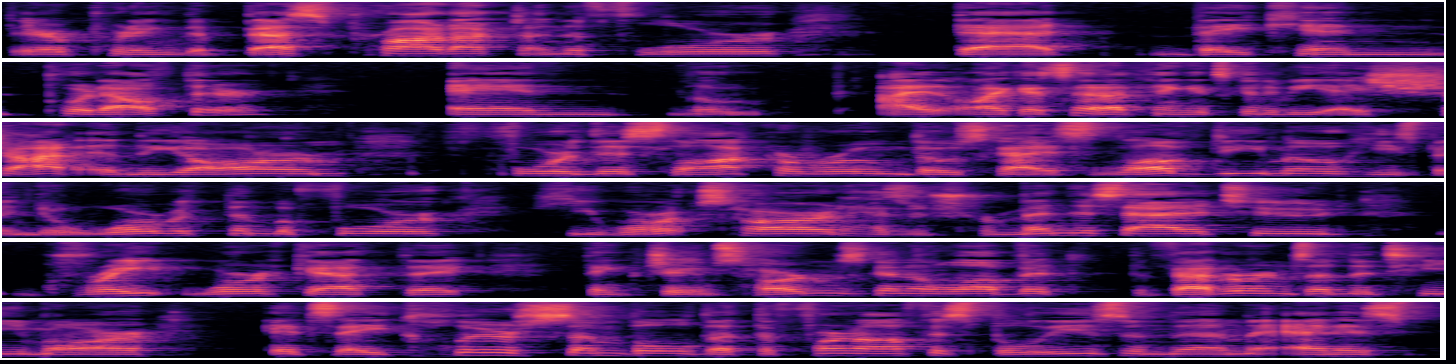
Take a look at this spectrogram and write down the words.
They are putting the best product on the floor that they can put out there, and the, I, like I said, I think it's going to be a shot in the arm for this locker room. Those guys love Demo. He's been to war with them before. He works hard, has a tremendous attitude, great work ethic. I think James Harden's going to love it. The veterans on the team are. It's a clear symbol that the front office believes in them and is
